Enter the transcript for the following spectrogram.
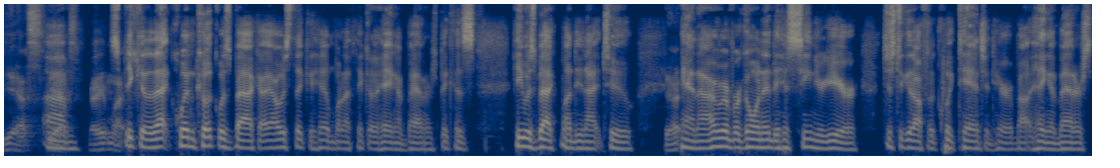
Yes, Um, yes, very much. Speaking of that, Quinn Cook was back. I always think of him when I think of hanging banners because he was back Monday night too. Yeah. And I remember going into his senior year, just to get off of a quick tangent here about hanging banners.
